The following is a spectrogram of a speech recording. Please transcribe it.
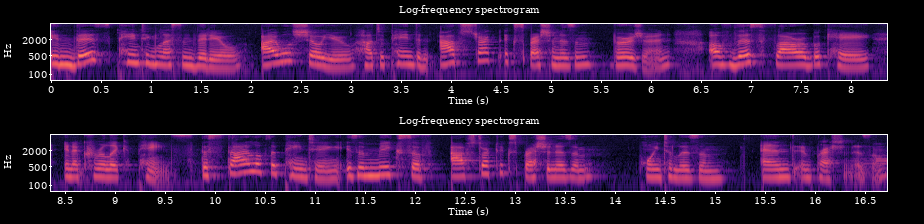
In this painting lesson video, I will show you how to paint an abstract expressionism version of this flower bouquet in acrylic paints. The style of the painting is a mix of abstract expressionism, pointillism, and impressionism.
